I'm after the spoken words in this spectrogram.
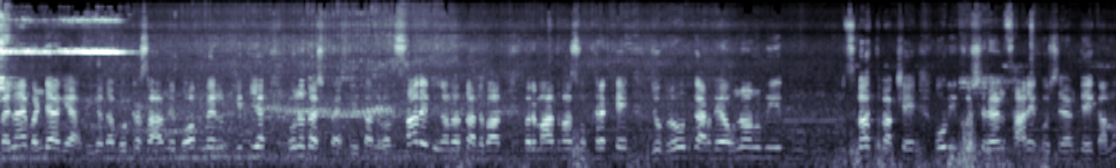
ਪਹਿਲਾਂ ਇਹ ਵੰਡਿਆ ਗਿਆ ਸੀਗਾ ਤਾਂ ਬੁੱਟਰ ਸਾਹਿਬ ਨੇ ਬਹੁਤ ਮਿਹਨਤ ਕੀਤੀ ਹੈ ਉਹਨਾਂ ਦਾ ਸਪੈਸ਼ਲੀ ਧੰਨਵਾਦ। ਸਾਰੇ ਵੀਰਾਂ ਦਾ ਧੰਨਵਾਦ ਪਰਮਾਤਮਾ ਸੁੱਖ ਰੱਖੇ ਜੋ ਵਿਰੋਧ ਕਰਦੇ ਆ ਉਹਨਾਂ ਨੂੰ ਵੀ ਸਮਰਥ ਬਖਸ਼ੇ ਉਹ ਵੀ ਖੁਸ਼ ਰਹਿਣ ਸਾਰੇ ਖੁਸ਼ ਰਹਿਣ ਤੇ ਇਹ ਕੰਮ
